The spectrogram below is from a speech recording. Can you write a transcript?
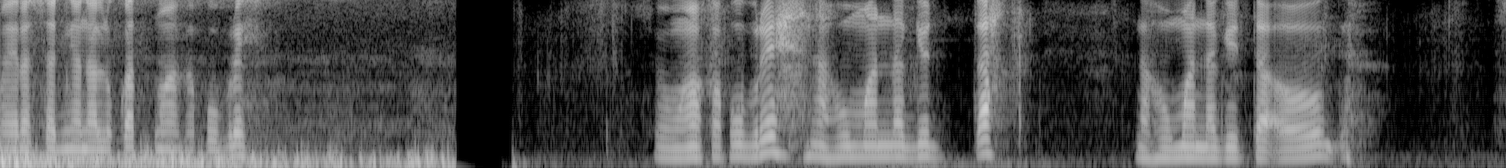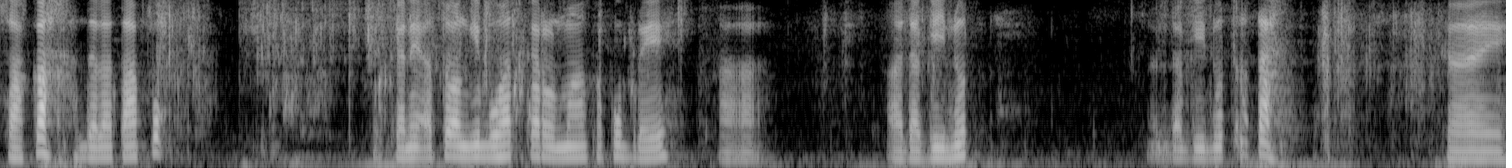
may rasad nga nalukat mga kapobre. So mga kapobre nahuman na gyud ta. Nahuman na gyud ta og saka dala tapok. Kani ato ang gibuhat karon mga kapobre. Ah, ah, daginot. Daginot na ta kay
